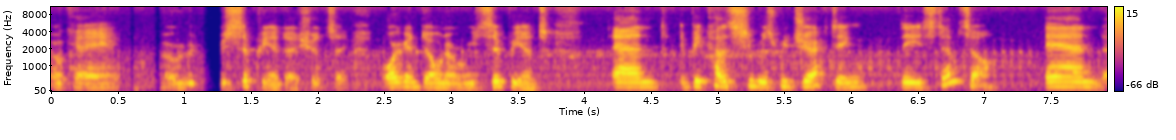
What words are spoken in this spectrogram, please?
okay? a recipient, I should say, organ donor recipient, and because she was rejecting the stem cell. And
